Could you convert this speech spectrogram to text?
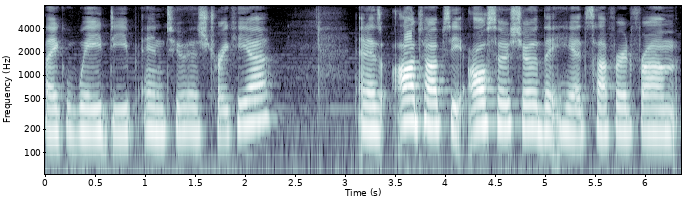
like way deep into his trachea. And his autopsy also showed that he had suffered from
